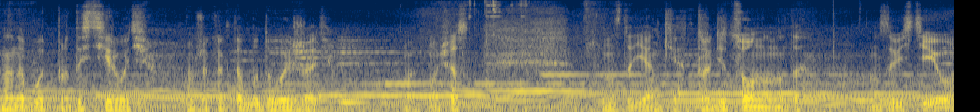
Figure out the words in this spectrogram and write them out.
надо будет протестировать, уже когда буду выезжать. Вот, ну сейчас на стоянке традиционно надо завести его,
